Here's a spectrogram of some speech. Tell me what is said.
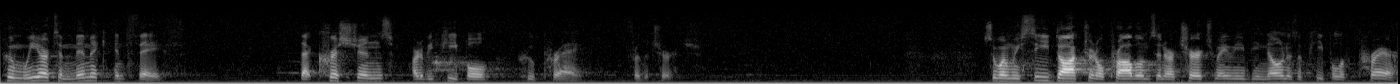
whom we are to mimic in faith, that Christians are to be people who pray for the church. So when we see doctrinal problems in our church, may we be known as a people of prayer.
